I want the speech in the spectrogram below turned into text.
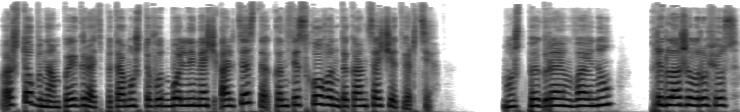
во что бы нам поиграть, потому что футбольный мяч Альцеста конфискован до конца четверти. «Может, поиграем в войну?» — предложил Руфюз.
